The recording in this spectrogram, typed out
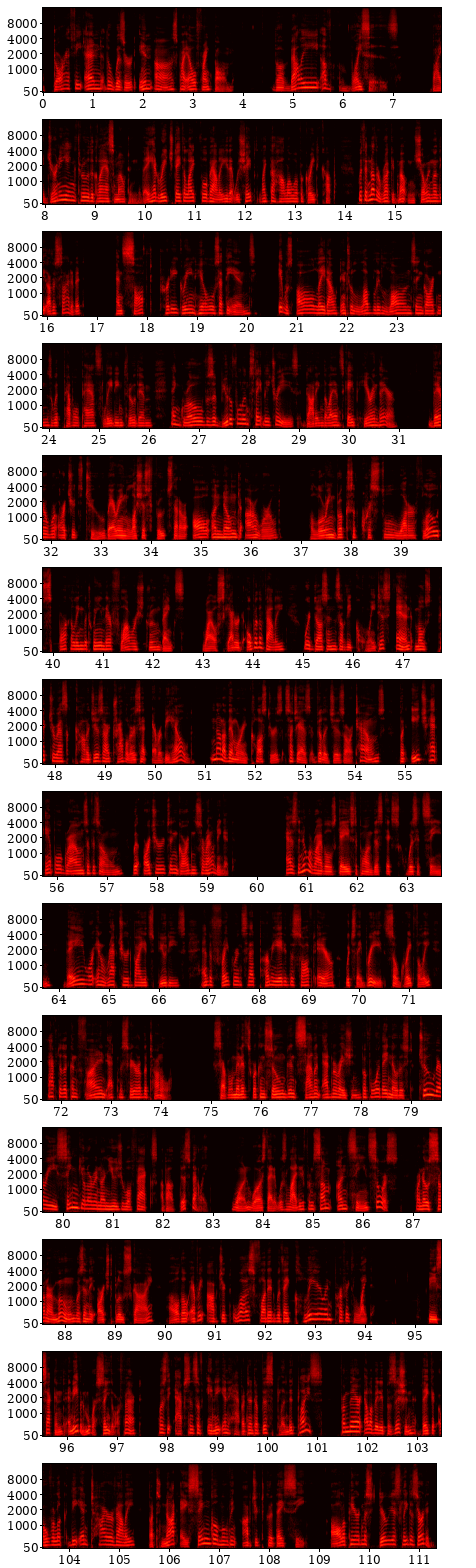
of Dorothy and the Wizard in Oz by L. Frank Baum The Valley of Voices By journeying through the glass mountain they had reached a delightful valley that was shaped like the hollow of a great cup, with another rugged mountain showing on the other side of it, and soft, pretty green hills at the ends. It was all laid out into lovely lawns and gardens, with pebble paths leading through them and groves of beautiful and stately trees dotting the landscape here and there. There were orchards, too, bearing luscious fruits that are all unknown to our world. Alluring brooks of crystal water flowed sparkling between their flower strewn banks, while scattered over the valley were dozens of the quaintest and most picturesque cottages our travelers had ever beheld. None of them were in clusters, such as villages or towns, but each had ample grounds of its own, with orchards and gardens surrounding it. As the new arrivals gazed upon this exquisite scene they were enraptured by its beauties and the fragrance that permeated the soft air which they breathed so gratefully after the confined atmosphere of the tunnel. Several minutes were consumed in silent admiration before they noticed two very singular and unusual facts about this valley. One was that it was lighted from some unseen source, for no sun or moon was in the arched blue sky, although every object was flooded with a clear and perfect light. The second and even more singular fact was the absence of any inhabitant of this splendid place. From their elevated position they could overlook the entire valley, but not a single moving object could they see. All appeared mysteriously deserted.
